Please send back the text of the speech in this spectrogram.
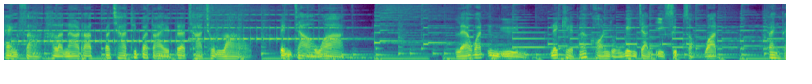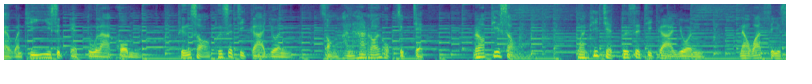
แห่งสาธารณรัฐประชาธิปไตยประชาชนลาว เป็นเจ้าวาสและวัดอื่นๆ ในเขตนครหลวงเวียงจันทร์อีก 12 วัด ตั้งแต่วันที่ 21 ตุลาคม ถึง 2 พฤศจิกายน 2567 รอบที่ 2 วันที่ 7 พฤศจิกายน ณ วัดศรีส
